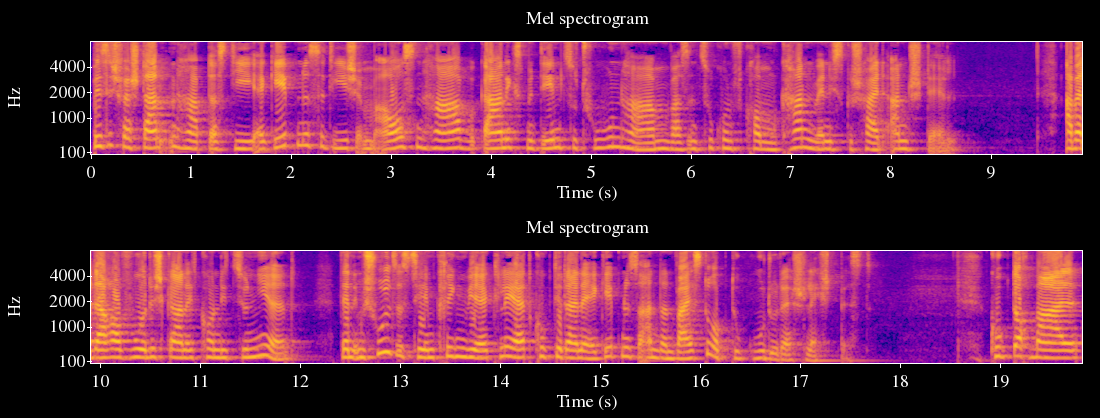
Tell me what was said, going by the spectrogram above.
bis ich verstanden habe, dass die Ergebnisse, die ich im Außen habe, gar nichts mit dem zu tun haben, was in Zukunft kommen kann, wenn ich es gescheit anstelle. Aber darauf wurde ich gar nicht konditioniert. Denn im Schulsystem kriegen wir erklärt, guck dir deine Ergebnisse an, dann weißt du, ob du gut oder schlecht bist. Guck doch mal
